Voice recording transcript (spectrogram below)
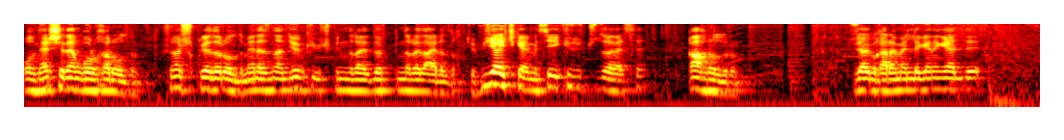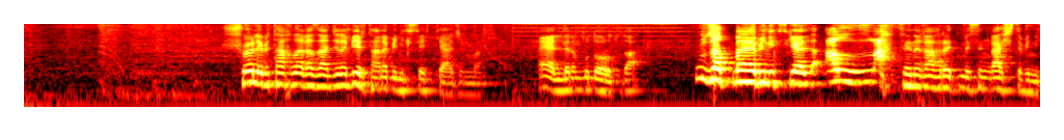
Oğlum her şeyden korkar oldum. Şuna şükreder oldum. En azından diyorum ki 3000 lirayla 4000 lirayla ayrıldık diyorum. Ya hiç gelmese ya 200-300 lira verse kahrolurum. Güzel bir karamelle gene geldi. Şöyle bir takla kazancına bir tane 1000x'e ihtiyacım var. Hayallerim bu doğrultuda. Uzatmaya 1000x geldi. Allah seni kahretmesin kaçtı 1000x.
